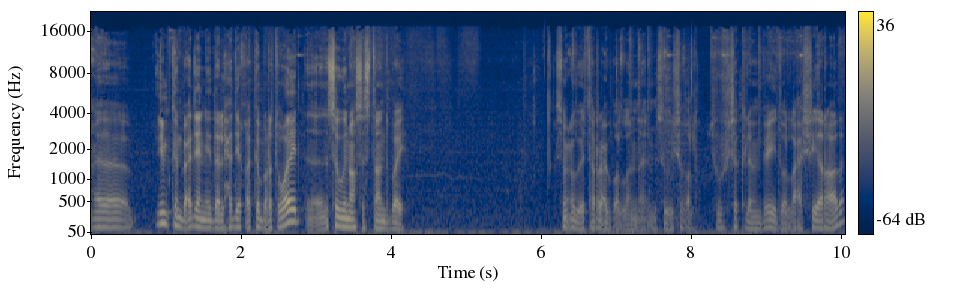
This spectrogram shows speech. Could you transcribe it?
أه يمكن بعدين إذا الحديقة كبرت وايد نسوي ناس standby سمعوا بيت الرعب والله إنه مسوي شغل. شوف شكله من بعيد والله. على الشير هذا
